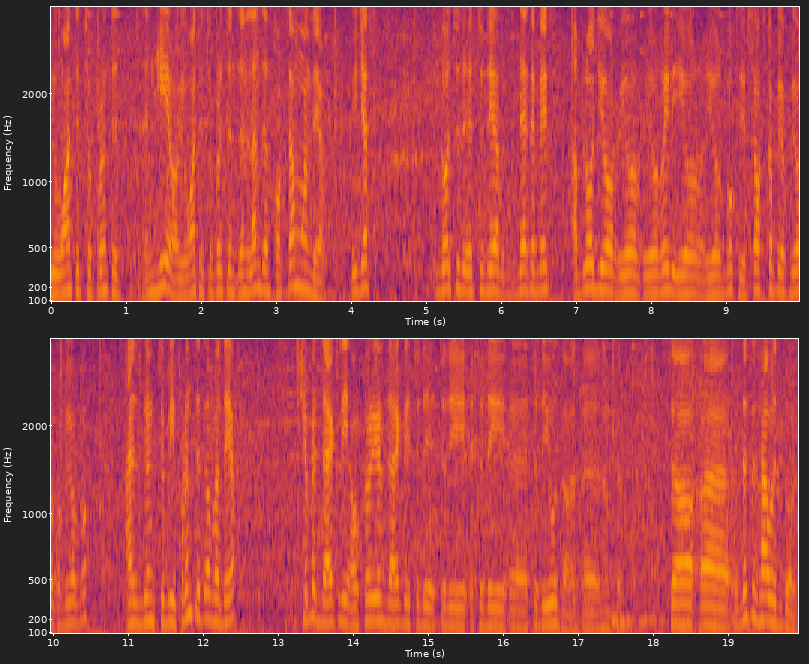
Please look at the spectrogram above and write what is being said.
you wanted to print it in here or you wanted to print it in London for someone there, you just go to the to their database, upload your your your really your your books, your soft copy of your of your books, and it's going to be printed over there, ship it directly or courier directly to the to the to the uh, to the user uh, themselves. So uh, this is how it goes.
